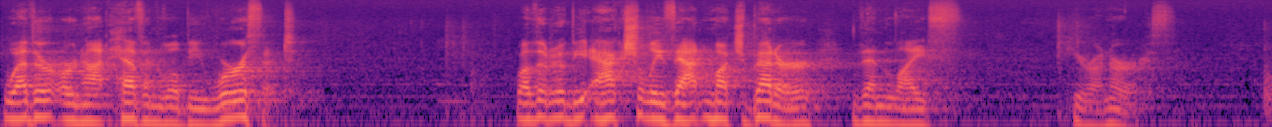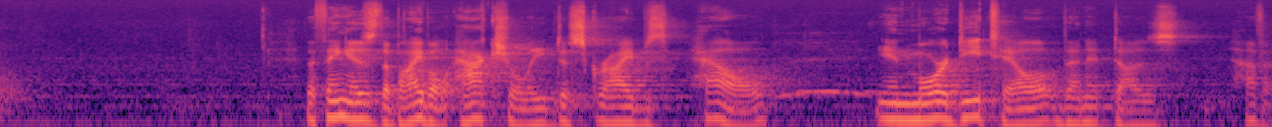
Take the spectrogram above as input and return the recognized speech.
whether or not heaven will be worth it, whether it'll be actually that much better than life here on earth. The thing is, the Bible actually describes hell in more detail than it does heaven.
